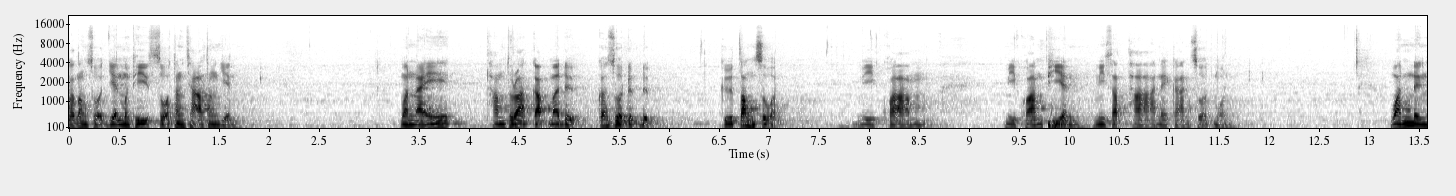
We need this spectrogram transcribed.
ก็ต้องสวดเย็นบางทีสวดทั้งเช้าทั้งเย็น วันไหนทำธุระกลับมาดึกก็สวดดึกๆ คือต้องสวดมีความ มีความเพียรมีศรัทธาในการสวดมนต์วันหนึ่ง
